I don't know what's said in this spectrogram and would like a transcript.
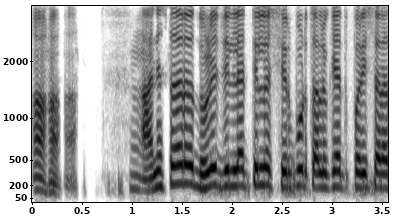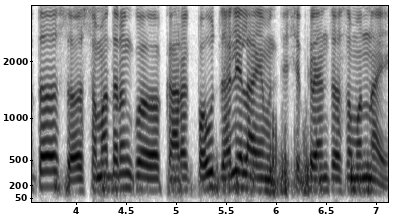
हां हां हां. हं. आणि सर धुळे जिल्ह्यातील शिरपूर तालुक्यात परिसरात स- समाधानकारक पाऊस झालेला आहे म्हणते शेतकऱ्यांचं असं म्हणणं आहे.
